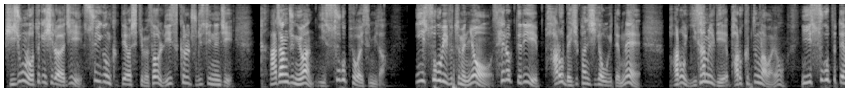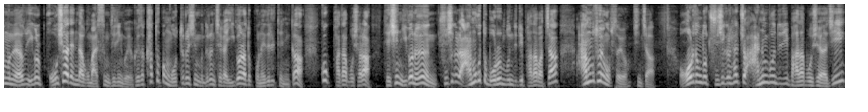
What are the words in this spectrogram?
비중을 어떻게 실어야지 수익은 극대화시키면서 리스크를 줄일 수 있는지 가장 중요한 이 수급표가 있습니다. 이 수급이 붙으면요 세력들이 바로 매집한 시기가 오기 때문에 바로 2, 3일 뒤에 바로 급등 나와요. 이 수급표 때문에라도 이걸 보셔야 된다고 말씀드린 거예요. 그래서 카톡방 못 들으신 분들은 제가 이거라도 보내드릴 테니까 꼭 받아보셔라. 대신 이거는 주식을 아무것도 모르는 분들이 받아봤자 아무 소용 없어요 진짜. 어느 정도 주식을 할 줄 아는 분들이 받아보셔야지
